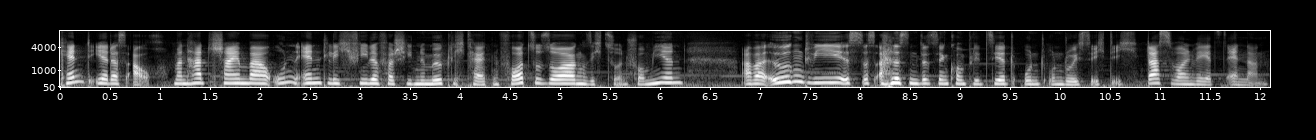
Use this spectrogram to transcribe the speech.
Kennt ihr das auch? Man hat scheinbar unendlich viele verschiedene Möglichkeiten vorzusorgen, sich zu informieren, aber irgendwie ist das alles ein bisschen kompliziert und undurchsichtig. Das wollen wir jetzt ändern.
